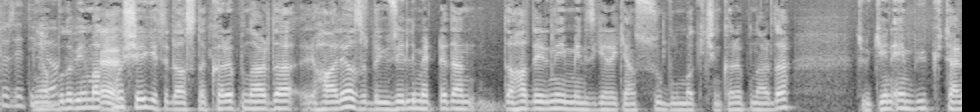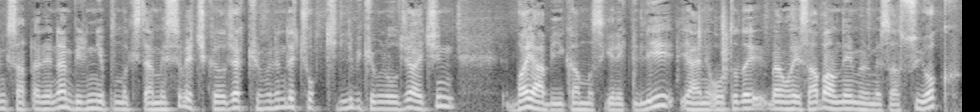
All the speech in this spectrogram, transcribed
söz ediliyor. Ya bu da benim aklıma evet. şey getirdi aslında Karapınar'da e, hali hazırda 150 metreden daha derine inmeniz gereken su bulmak için Karapınar'da Türkiye'nin en büyük termik santrallerinden birinin yapılmak istenmesi ve çıkarılacak kömürün de çok kirli bir kömür olacağı için bayağı bir yıkanması gerekliliği. Yani ortada ben o hesabı anlayamıyorum mesela su yok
